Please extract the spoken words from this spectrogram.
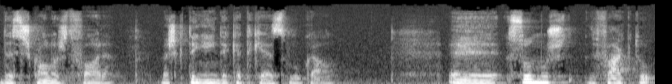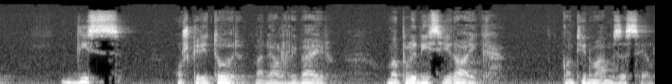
das escolas de fora, mas que têm ainda catequese local. Eh, somos, de facto, disse um escritor, Manuel Ribeiro, uma planície heroica. Continuamos a sê-lo.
